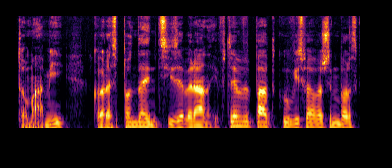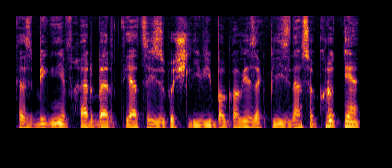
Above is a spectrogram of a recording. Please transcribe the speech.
tomami korespondencji zebranej. W tym wypadku Wisława Szymborska, Zbigniew Herbert, jacyś złośliwi bogowie zakpili z nas okrutnie.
